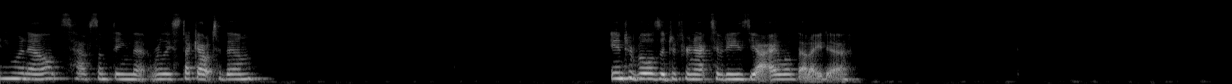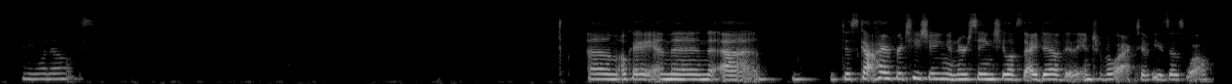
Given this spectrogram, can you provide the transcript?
Anyone else have something that really stuck out to them? Intervals of different activities. Yeah, I love that idea. Anyone else? Um, okay, and then uh, just got hired for teaching and nursing. She loves the idea of the interval activities as well.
